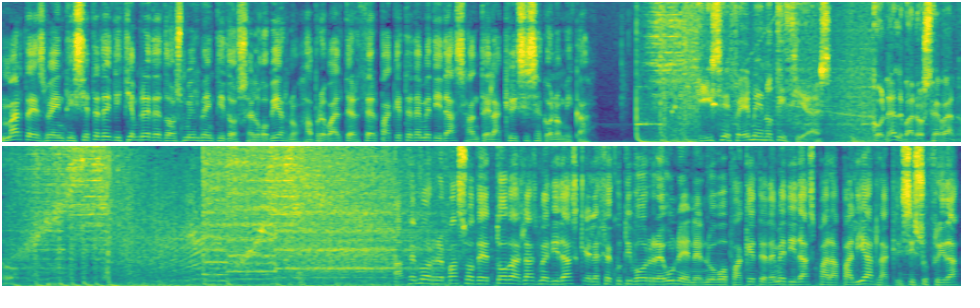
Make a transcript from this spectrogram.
Martes 27 de diciembre de 2022, el Gobierno aprueba el tercer paquete de medidas ante la crisis económica. ISFM Noticias, con Álvaro Serrano. Hacemos repaso de todas las medidas que el Ejecutivo reúne en el nuevo paquete de medidas para paliar la crisis sufrida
